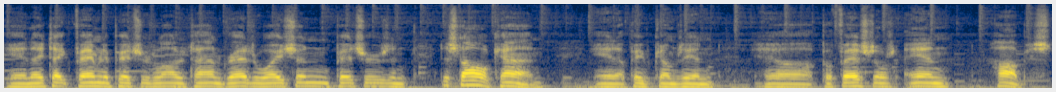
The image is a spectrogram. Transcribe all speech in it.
and they take family pictures a lot of times, graduation pictures and just all kind. And uh, people comes in, uh, professionals and hobbyists.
